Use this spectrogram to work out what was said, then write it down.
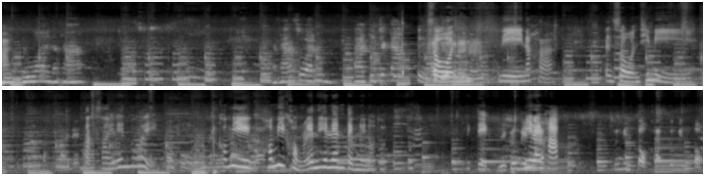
ค่ะด้วยนะคะนะคะส่วนอ่า กิจกรรมถึงโซนได้นะนี้นะคะ เป็นโซนที่มีตักทรายเล่นด้วยโอ้โหเขามีเขามีของเล่นให้เล่นเต็มเลยเนาะทุกเด็กมีเครื่องบินๆมีอะไรครับครับ เครื่องบินตกครับ เครื่องบินตก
